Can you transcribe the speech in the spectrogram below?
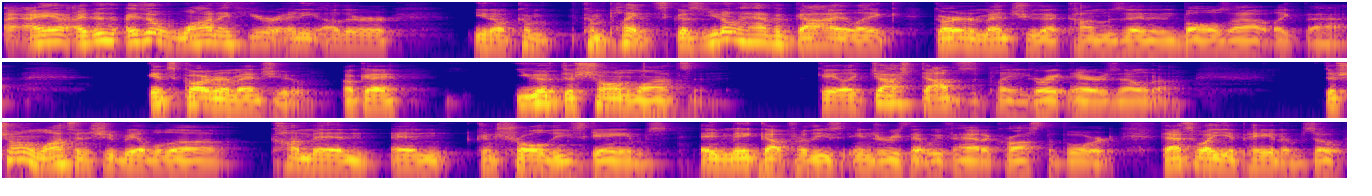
I I just I don't want to hear any other you know com- complaints because you don't have a guy like Gardner Minshew that comes in and balls out like that. It's Gardner Minshew. Okay, you have Deshaun Watson. Okay, like Josh Dobbs is playing great in Arizona. Deshaun Watson should be able to come in and control these games and make up for these injuries that we've had across the board. That's why you paid him. So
